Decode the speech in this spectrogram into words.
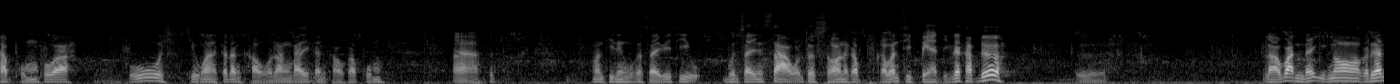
ครับผมเพราะว่าโอ้ยคิวงานก็ดังเขากำลังไดกันเขาครับผม อ่าวันที่หนึ่งผมก็ใส่วิธีบนไซน์ซาวันที่สองนะครับกับวันที่แปดอีกแล้วครับเด้อเออลาวันได้อีกนอกเดือน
